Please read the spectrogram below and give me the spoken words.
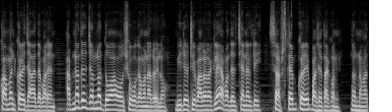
কমেন্ট করে জানাতে পারেন। আপনাদের জন্য দোয়া ও শুভকামনা রইল। ভিডিওটি ভালো লাগলে আমাদের চ্যানেলটি সাবস্ক্রাইব করে পাশে থাকুন। ধন্যবাদ।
